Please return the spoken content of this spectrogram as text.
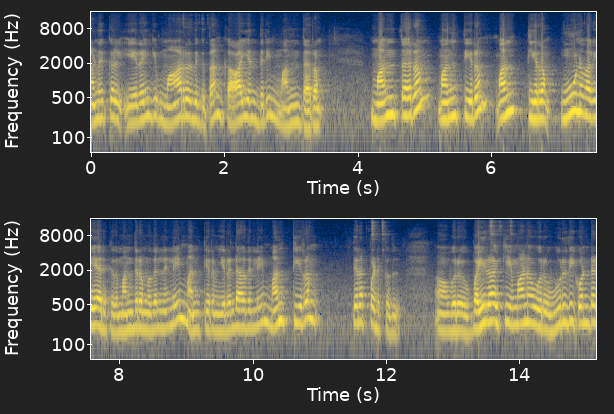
அணுக்கள் இறங்கி மாறுறதுக்கு தான் காயந்திரி மந்திரம். மந்திரம் மந்திரம் மந்திரம். மூணு வகையாக இருக்குது. மந்திரம் முதல் நிலை மந்திரம் இரண்டாவது நிலை மந்திரம் திறப்படுத்துதல். ஒரு வைராக்கியமான ஒரு உறுதி கொண்ட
